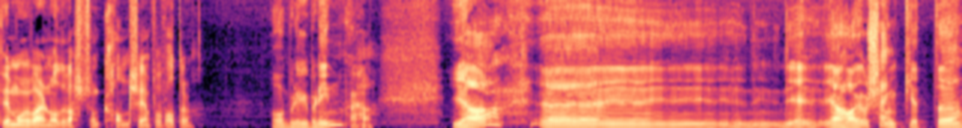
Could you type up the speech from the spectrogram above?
Det må jo være noe av det verste som kan skje en forfatter? da? Å bli blind? Ja. Ja. Øh, jeg har jo skjenket øh,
